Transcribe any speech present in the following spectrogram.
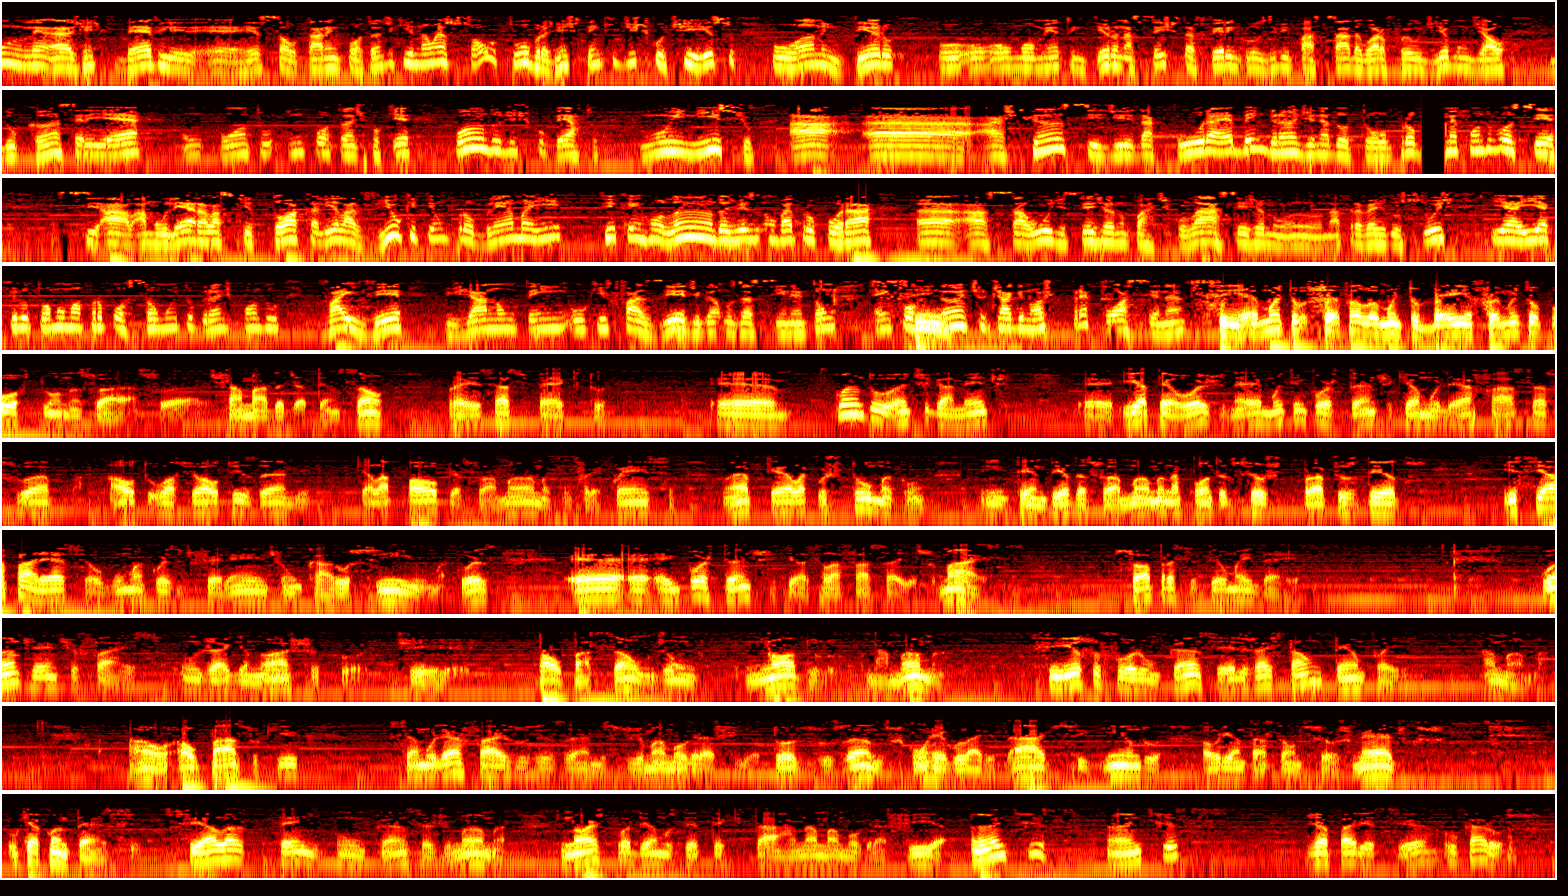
a gente deve é, ressaltar a importância que não é só outubro, a gente tem que discutir isso o ano inteiro, o, o, o momento inteiro. Na sexta-feira, inclusive passada, agora foi o Dia Mundial do Câncer e é um ponto importante, porque quando descoberto no início, a, a, a chance de, da cura é bem grande, né, doutor? O problema é quando você se a, a mulher ela se toca ali, ela viu que tem um problema e fica enrolando, às vezes não vai procurar a, a saúde, seja no particular, seja no, no, através do SUS, e aí aquilo toma uma proporção muito grande quando vai ver já não tem o que fazer, digamos assim, né? Então é importante Sim. o diagnóstico precoce, né? Sim, é muito, você falou muito bem, foi muito oportuno a sua, a sua chamada de atenção para esse aspecto. É, quando antigamente é, e até hoje, né, é muito importante que a mulher faça a sua auto, o seu autoexame, que ela palpe a sua mama com frequência, não é? Porque ela costuma com entender da sua mama na ponta dos seus próprios dedos. E se aparece alguma coisa diferente, um carocinho, uma coisa, é, é, é importante que ela faça isso. Mas, só para se ter uma ideia, quando a gente faz um diagnóstico de palpação de um nódulo na mama, se isso for um câncer, ele já está há um tempo aí, a mama. Ao, ao passo que, se a mulher faz os exames de mamografia todos os anos, com regularidade, seguindo a orientação dos seus médicos, o que acontece? Se ela tem um câncer de mama, nós podemos detectar na mamografia antes, antes de aparecer o caroço.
